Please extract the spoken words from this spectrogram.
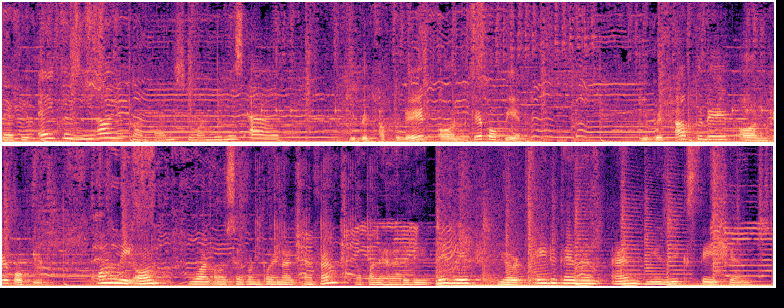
if you A to Z how your contents you won't miss out. Keep it up to date on K-Popin. Keep it up to date on K-Popin. Only on 107.9 FM, 8 hari di ITB, your entertainment and music station.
